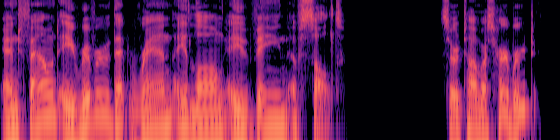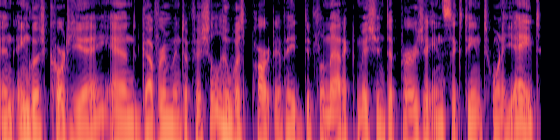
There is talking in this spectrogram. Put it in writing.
and found a river that ran along a vein of salt. Sir Thomas Herbert, an English courtier and government official who was part of a diplomatic mission to Persia in 1628,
